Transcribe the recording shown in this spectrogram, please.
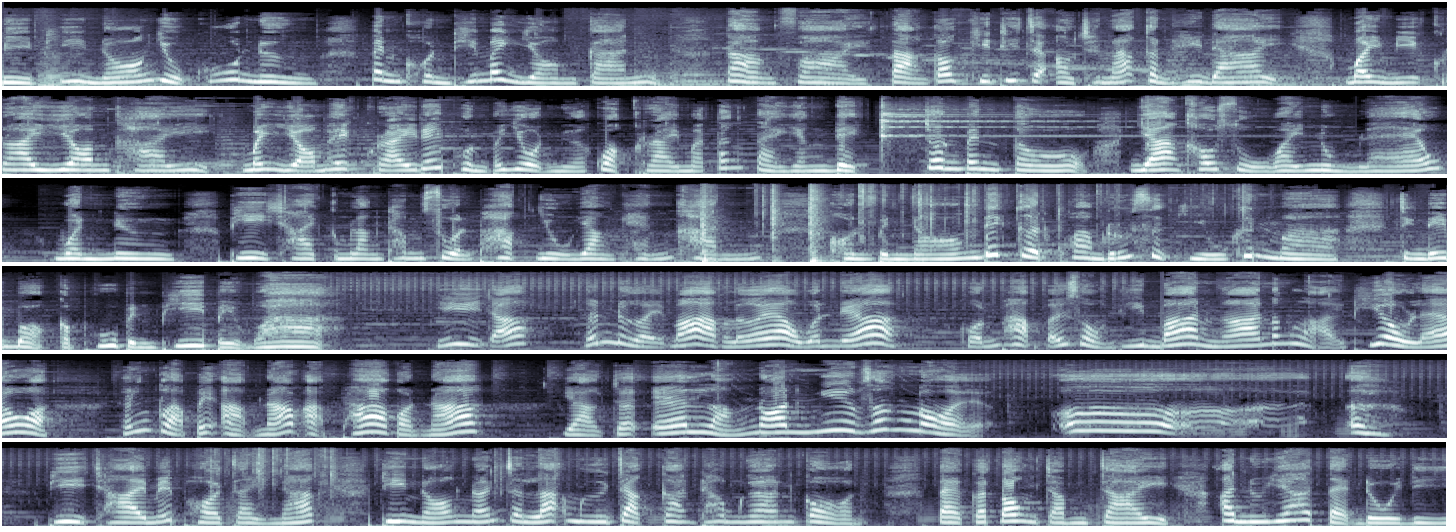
มีพี่น้องอยู่คู่หนึ่ง เป็นคนที่ไม่ยอมกัน ต่างฝ่ายต่างก็คิดที่จะเอาชนะกันให้ได้ ไม่มีใครยอมใคร ไม่ยอมให้ใครได้ผลประโยชน์เหนือกว่าใครมาตั้งแต่ยังเด็ก จนเป็นโตย่างเข้าสู่วัยหนุ่มแล้ววันหนึ่ง พี่ชายกำลังทำสวนผักอยู่อย่างแข็งขัน คนเป็นน้องได้เกิดความรู้สึกหิวขึ้นมา จึงได้บอกกับผู้เป็นพี่ไปว่า พี่จ๊ะฉันเหนื่อยมากเลยอะวันเนี้ยขนผักไปส่งที่บ้านงานตั้งหลายเที่ยวแล้วอะ ฉันกลับไปอาบน้ำอาบท่าก่อนนะ อยากจะเอนหลังนอนงีบสักหน่อย เออเออพี่ชายไม่พอใจนัก ที่น้องนั้นจะละมือจากการทำงานก่อน แต่ก็ต้องจำใจอนุญาตแต่โดยดี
